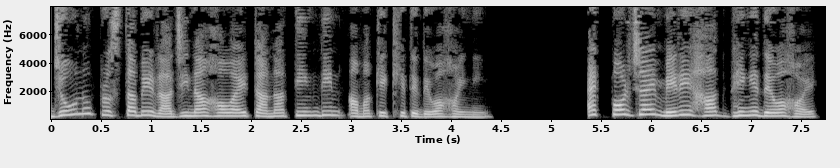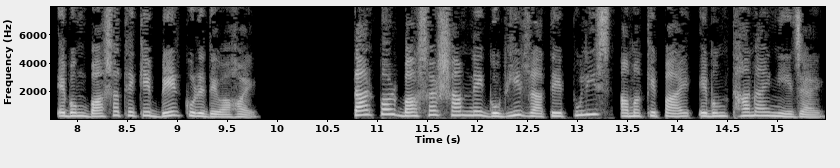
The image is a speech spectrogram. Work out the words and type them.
যৌন প্রস্তাবে রাজি না হওয়ায় টানা তিন দিন আমাকে খেতে দেওয়া হয়নি। এক পর্যায়ে মেরে হাত ভেঙে দেওয়া হয় এবং বাসা থেকে বের করে দেওয়া হয়। তারপর বাসার সামনে গভীর রাতে পুলিশ আমাকে পায় এবং থানায় নিয়ে যায়।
